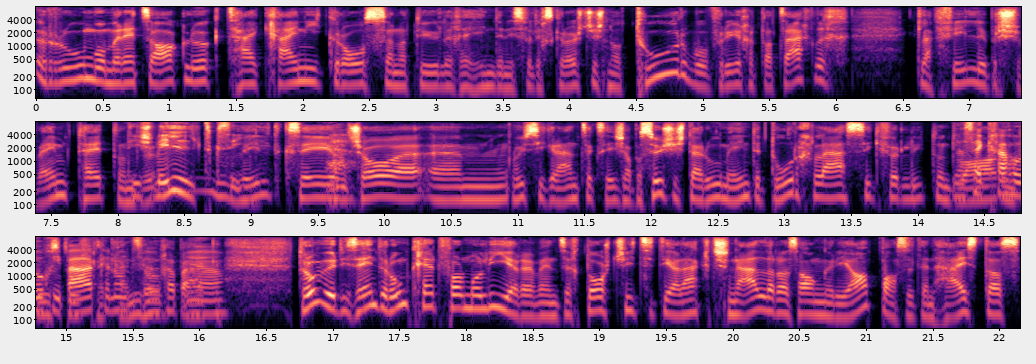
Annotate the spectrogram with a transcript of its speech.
Raum, wo wir jetzt angeschaut haben, keine grossen natürlichen Hindernisse. Vielleicht das grösste ist Natur, wo früher tatsächlich glaube viel überschwemmt hat. Und Die ist wild gewesen. Wild gesehen Ja. und schon äh, ähm, gewisse Grenzen gesehen. Aber sonst ist der Raum eher durchlässig für Leute und Ja, es hat keine hohen. Berge und so. Berge. Ja. Darum würde ich es eher umgekehrt formulieren. Wenn sich die Ostschweizer Dialekt schneller als andere anpassen, dann heisst das,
